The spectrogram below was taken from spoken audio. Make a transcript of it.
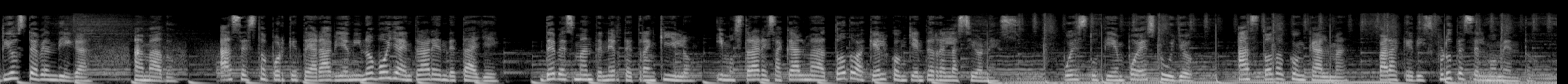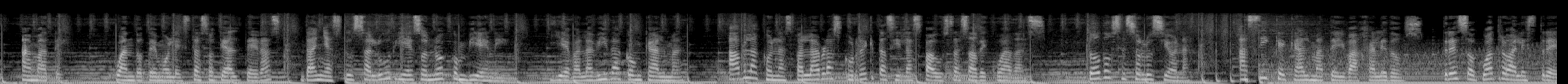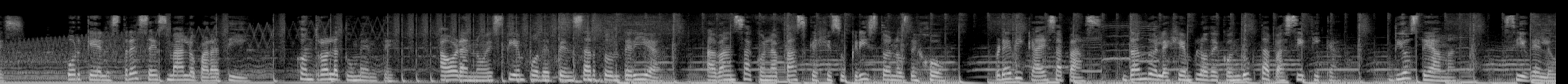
Dios te bendiga. Amado. Haz esto porque te hará bien y no voy a entrar en detalle. Debes mantenerte tranquilo, y mostrar esa calma a todo aquel con quien te relaciones. Pues tu tiempo es tuyo. Haz todo con calma, para que disfrutes el momento. Amate. Cuando te molestas o te alteras, dañas tu salud y eso no conviene. Lleva la vida con calma. Habla con las palabras correctas y las pausas adecuadas. Todo se soluciona. Así que cálmate y bájale 2, 3 o 4 al estrés. Porque el estrés es malo para ti. Controla tu mente. Ahora no es tiempo de pensar tontería. Avanza con la paz que Jesucristo nos dejó. Predica esa paz, dando el ejemplo de conducta pacífica. Dios te ama. Síguelo.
